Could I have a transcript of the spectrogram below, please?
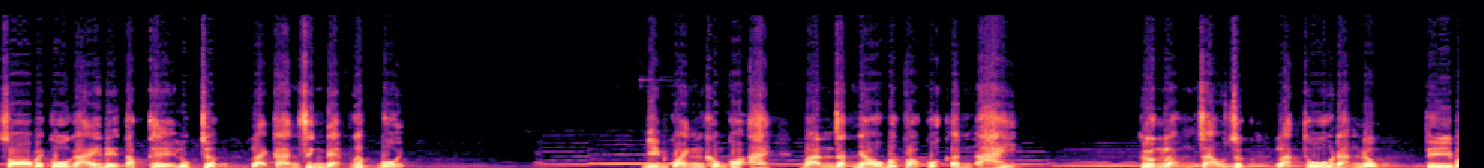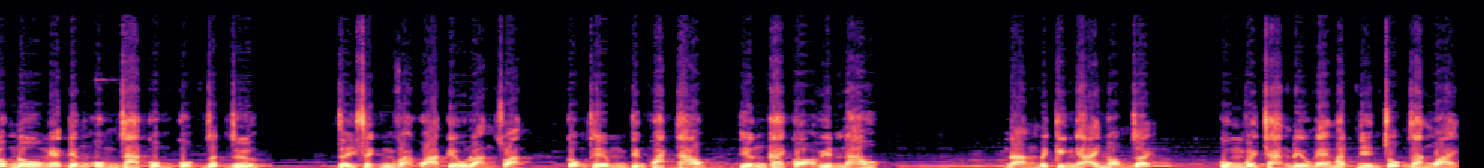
So với cô gái để tóc thể lúc trước Lại càng xinh đẹp gấp bội. Nhìn quanh không có ai Bàn dắt nhau bước vào cuộc ân ái. Hương lòng dạo rực Lạc thú đang nồng Thì bỗng nô nghe tiếng ủng ra cồm cộm rất dữ. Dây xích và khóa kêu loảng xoảng Cộng thêm tiếng quát tháo Tiếng cái cọ huyên náo. Nàng mới kinh hãi nhỏm dậy Cùng với chàng đều nghé mắt nhìn trộm ra ngoài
